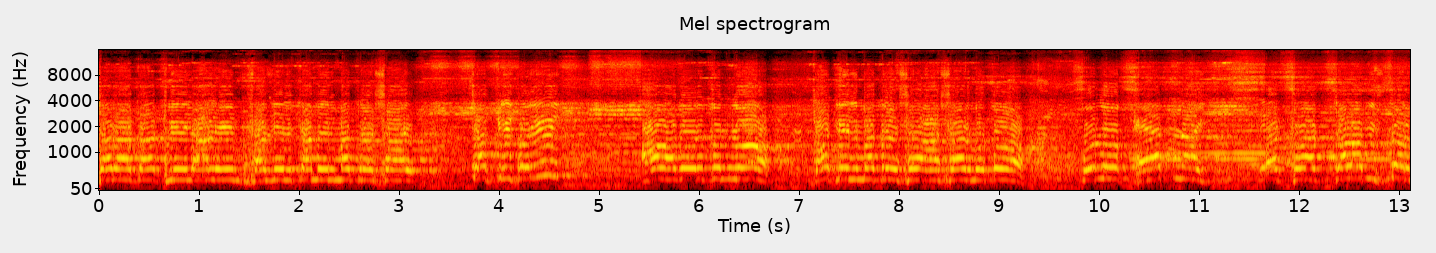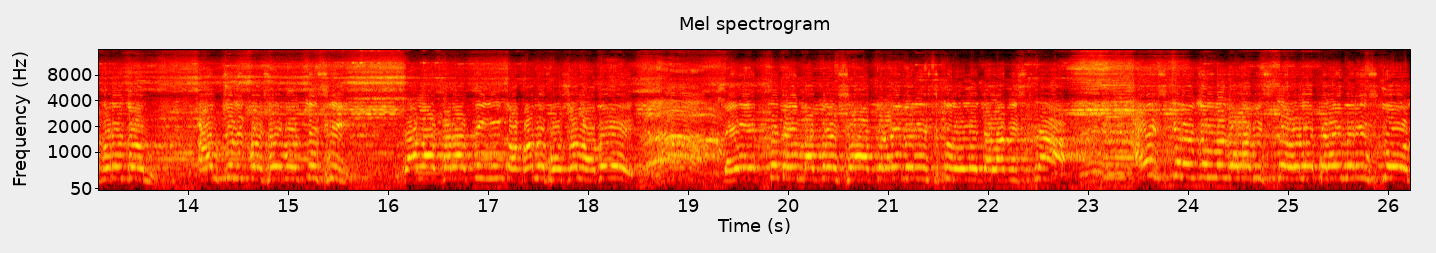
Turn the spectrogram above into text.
যারা দাখিল আলিম ফাজিল কামিল মাদ্রাসায় চাকরি করি আমাদের জন্য দাখিল মাদ্রাসায় আসার মতো কোনো খ্যাত নাই। অর্থাৎ জ্বালা বিস্তার প্রয়োজন। আঞ্চলিক ভাষায় বলতেছি জ্বালা ছাড়া কখনো ফসল হবে? এই একটাই মাদ্রাসা প্রাইমারি স্কুল হলো জ্বালা বিছনা হাই স্কুলের জন্য জ্বালা বিছনা হলো প্রাইমারি স্কুল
